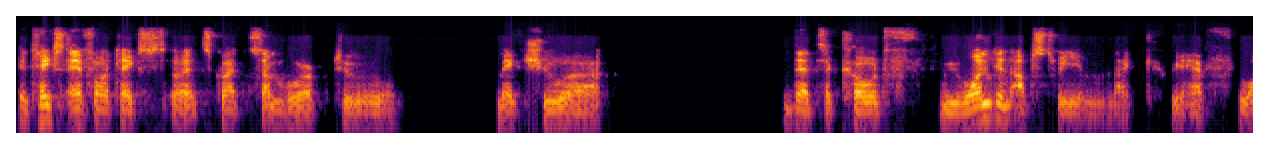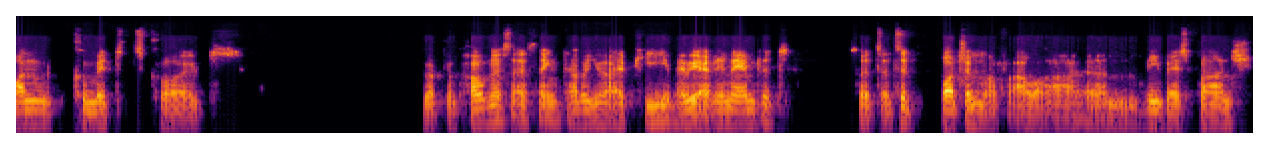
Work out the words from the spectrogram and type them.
it takes effort, takes, uh, it's quite some work to make sure that the code we want in upstream, like we have one commit it's called work in progress, I think, WIP, maybe I renamed it. So it's at the bottom of our um, rebase branch.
